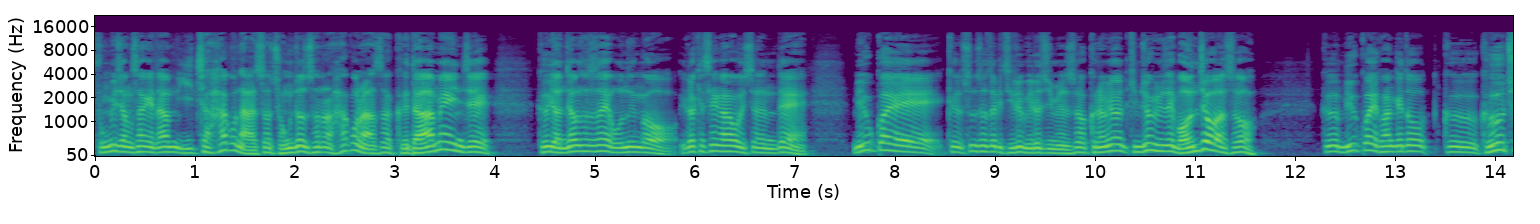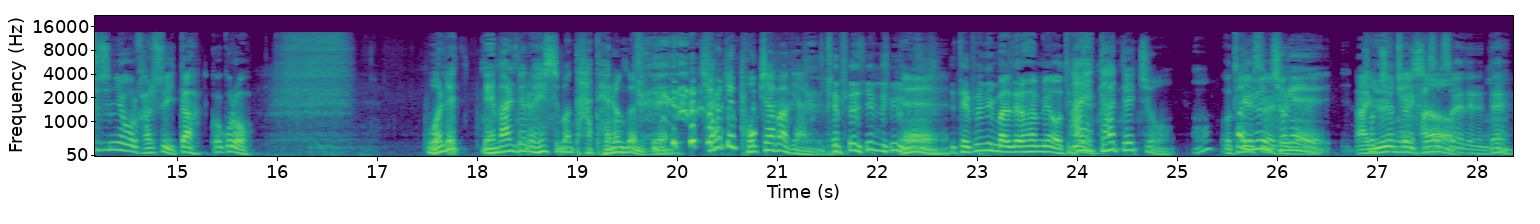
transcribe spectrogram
북미 정상회담 2차 하고 나서 종전 선언을 하고 나서 그 다음에 이제 그 연장선상에 오는 거 이렇게 생각하고 있었는데 미국과의 그 순서들이 뒤로 미뤄지면서 그러면 김정은 위원장이 먼저 와서 그 미국과의 관계도 그, 그 추진력으로 갈 수 있다. 거꾸로. 원래 내 말대로 했으면 다 되는 건데 저렇게 복잡하게 하는 거예요. 대표님 예. 대표님 말대로 하면 어떻게 아예 다 됐죠. 어? 어떻게 유엔총회 되는데? 아, 유엔총회 갔었어야 되는데.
